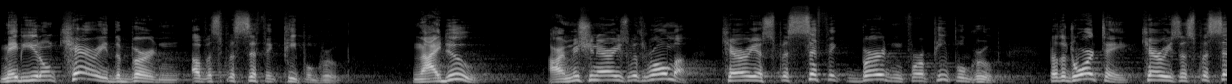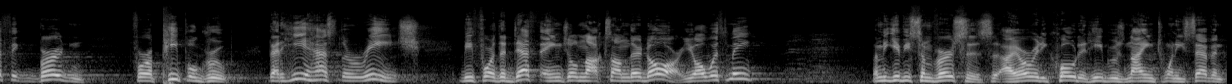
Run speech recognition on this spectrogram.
maybe you don't carry the burden of a specific people group. And I do. Our missionaries with Roma carry a specific burden for a people group. Brother Duarte carries a specific burden for a people group that he has to reach before the death angel knocks on their door. You all with me? Let me give you some verses. I already quoted Hebrews 9:27.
